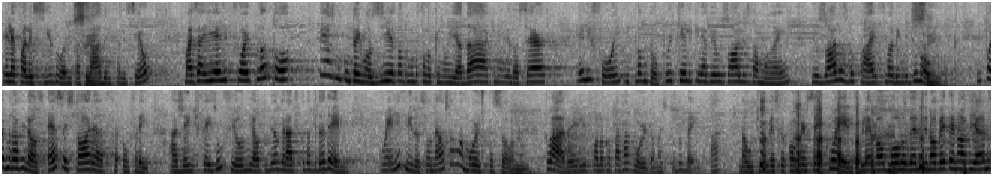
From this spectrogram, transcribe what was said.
Ele é falecido, ano Sim. passado ele faleceu. Mas aí ele foi e plantou. Mesmo com teimosia, todo mundo falou que não ia dar, que não ia dar certo. Ele foi e plantou, porque ele queria ver os olhos da mãe e os olhos do pai florindo de novo. Sim. E foi maravilhoso. Essa história, o Frei, a gente fez um filme autobiográfico da vida dele. Com ele vida. O seu Nelson é um amor de pessoa. Uhum. Claro, ele falou que eu tava gorda, mas tudo bem, tá? Na última vez que eu conversei com ele, fui levar o bolo dele de 99 anos,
